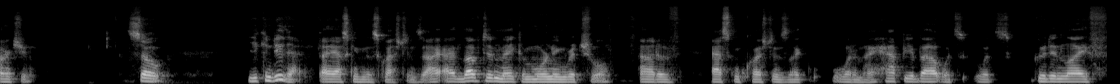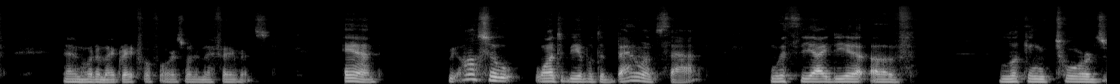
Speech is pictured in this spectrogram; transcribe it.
aren't you? So you can do that by asking those questions. I, i'd love to make a morning ritual out of asking questions like what am i happy about? What's what's good in life? And what am i grateful for is one of my favorites. And we also want to be able to balance that with the idea of looking towards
